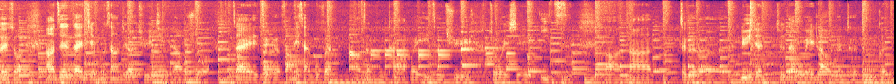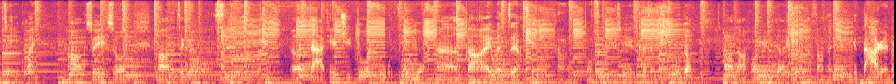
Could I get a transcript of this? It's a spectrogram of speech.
所以说啊，之前在节目上就有去提到说。在这个房地产部分啊，政府它会一直去做一些抑制啊，那这个绿灯就在围绕跟这个都跟这一块啊，所以说啊，这个是呃大家可以去多所琢磨。那刚好 Ivan 这两天啊，公司有些课程的活动啊，然后有遇到一个房产的一个达人啊，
